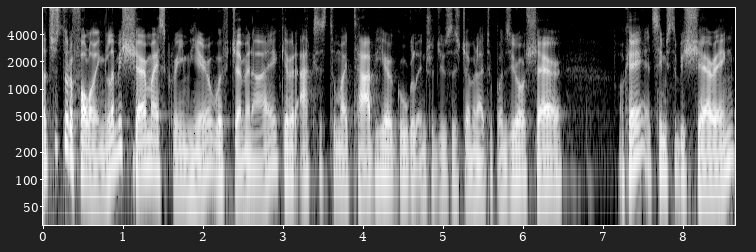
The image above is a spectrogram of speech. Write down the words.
Let's just do the following. Let me share my screen here with Gemini, give it access to my tab here. Google introduces Gemini 2.0, share. Okay, it seems to be sharing.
